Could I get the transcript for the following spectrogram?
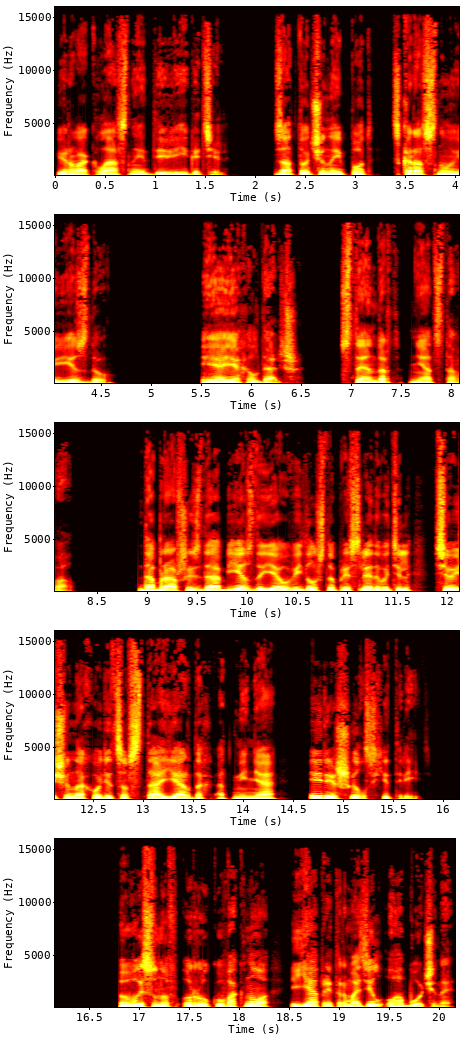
первоклассный двигатель, заточенный под скоростную езду. Я ехал дальше. Стендарт не отставал. Добравшись до объезда, я увидел, что преследователь все еще находится в ста ярдах от меня и решил схитрить. Высунув руку в окно, я притормозил у обочины.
